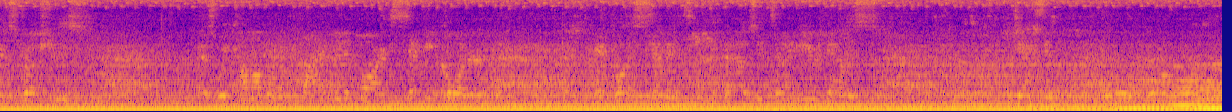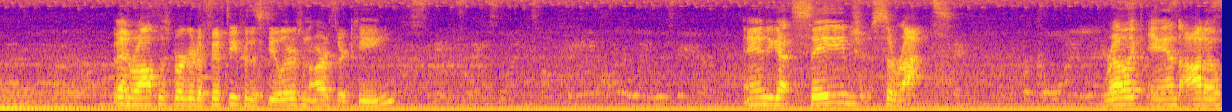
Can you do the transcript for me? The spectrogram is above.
instructions as we come up on the five minute mark, second quarter. In front of 17,000 tonight here in Dallas. Jackson. Ben Roethlisberger to 50 for the Steelers and Arthur King. And you got Sage Surratt. Relic and auto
